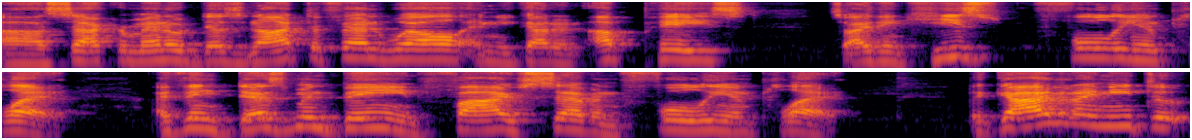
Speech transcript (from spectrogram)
Uh, Sacramento does not defend well, and you got an up pace. So I think he's fully in play. I think Desmond Bane, five seven, fully in play. The guy that I need to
